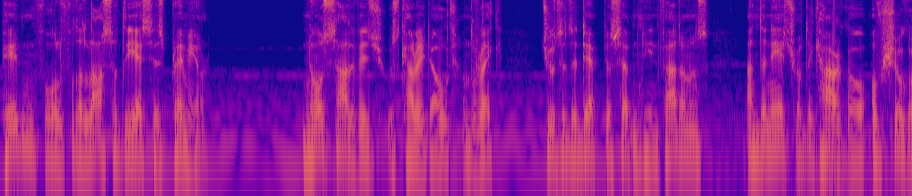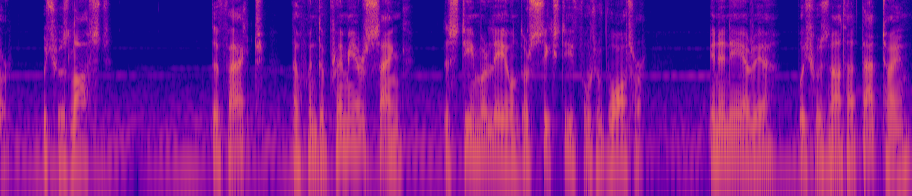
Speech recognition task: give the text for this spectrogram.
paid in full for the loss of the SS Premier. No salvage was carried out on the wreck due to the depth of 17 fathoms and the nature of the cargo of sugar which was lost. The fact that when the Premier sank, the steamer lay under 60 foot of water in an area which was not at that time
